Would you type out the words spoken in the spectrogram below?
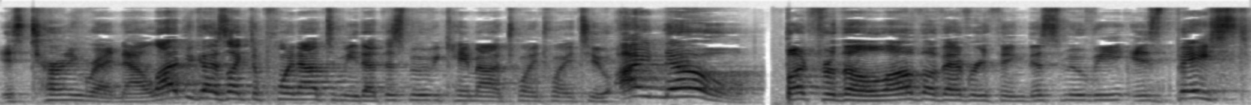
is Turning Red. Now, a lot of you guys like to point out to me that this movie came out in 2022. I know! But for the love of everything, this movie is based,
